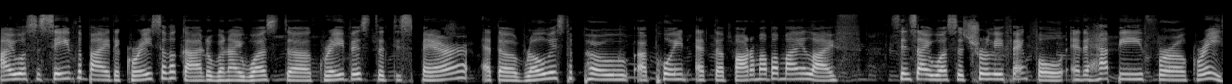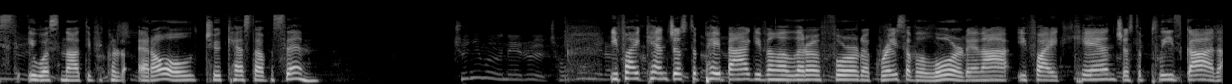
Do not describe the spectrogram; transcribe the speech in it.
I was saved by the grace of God when I was the gravest despair at the lowest po- uh, point at the bottom of my life. Since I was truly thankful and happy for grace, it was not difficult at all to cast off sin. If I can just pay back even a little for the grace of the Lord, and I, if I can just please God,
